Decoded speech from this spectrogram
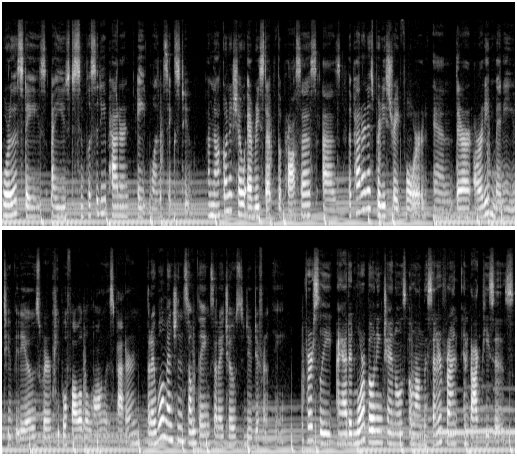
For the stays, I used Simplicity Pattern 8162. I'm not going to show every step of the process as the pattern is pretty straightforward and there are already many YouTube videos where people followed along this pattern, but I will mention some things that I chose to do differently. Firstly, I added more boning channels along the center front and back pieces.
